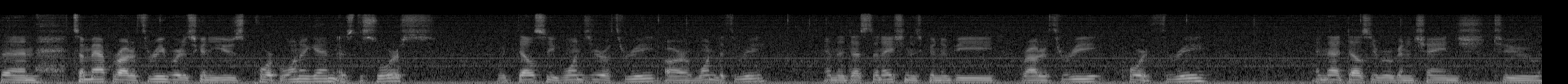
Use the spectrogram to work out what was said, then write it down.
then to map router 3 we're just going to use port 1 again as the source with DLCI 103 or 1 to 3 and the destination is going to be router 3 port 3 and that DLCI we're going to change to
